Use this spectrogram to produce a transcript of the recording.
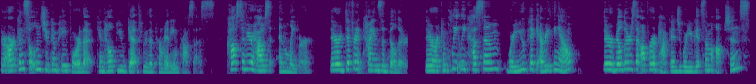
There are consultants you can pay for that can help you get through the permitting process. Cost of your house and labor. There are different kinds of builders. There are completely custom where you pick everything out. There are builders that offer a package where you get some options.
